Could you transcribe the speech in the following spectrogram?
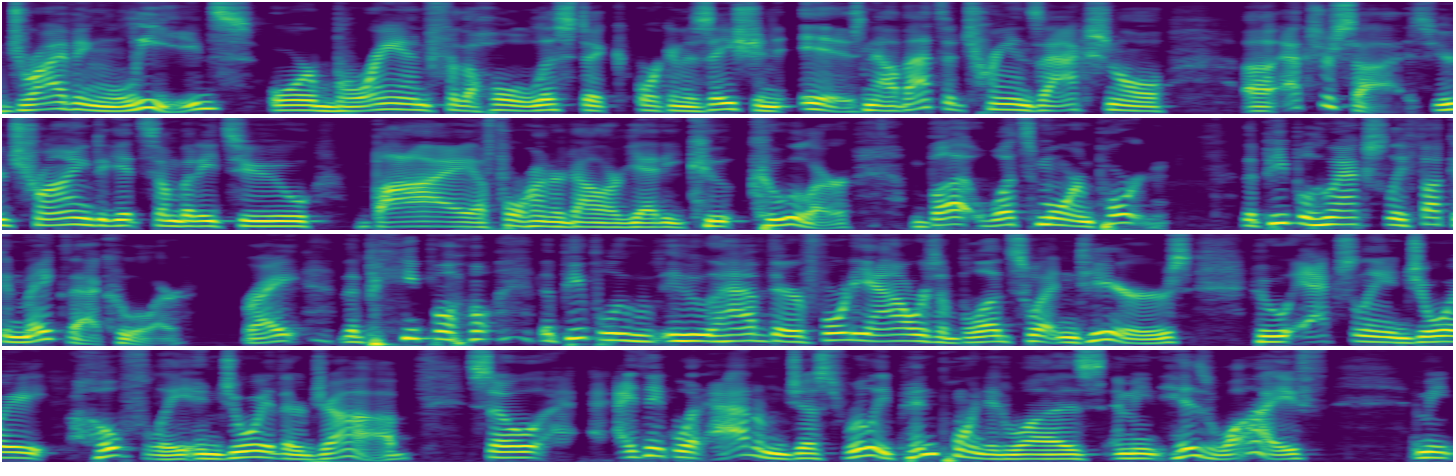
driving leads or brand for the holistic organization is. Now, that's a transactional uh, exercise. You're trying to get somebody to buy a $400 Yeti co- cooler. But what's more important? The people who actually fucking make that cooler right? The people the people who, who have their 40 hours of blood sweat and tears who actually enjoy hopefully enjoy their job. So i think what adam just really pinpointed was i mean his wife i mean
